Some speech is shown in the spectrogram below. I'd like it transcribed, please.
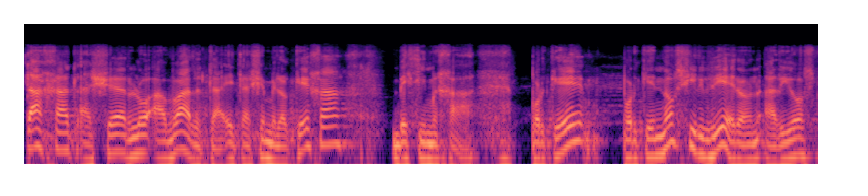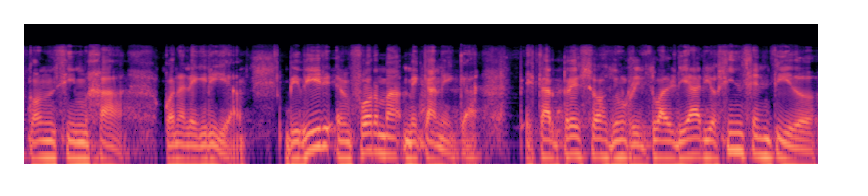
Tajat Asher lo abarta et Hashem me lo queja, besimha. ¿Por qué? Porque no sirvieron a Dios con simja, con alegría. Vivir en forma mecánica, estar presos de un ritual diario sin sentido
